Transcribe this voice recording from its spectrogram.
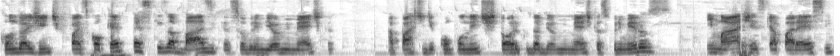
quando a gente faz qualquer pesquisa básica sobre biomimética, a parte de componente histórico da biomimética, as primeiras imagens que aparecem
